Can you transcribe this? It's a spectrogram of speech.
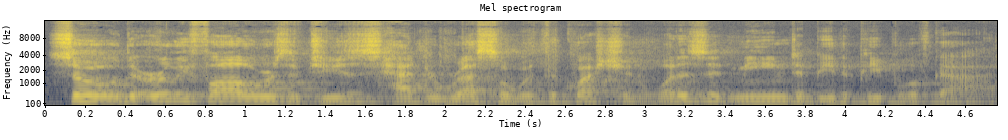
So the early followers of Jesus had to wrestle with the question what does it mean to be the people of God?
